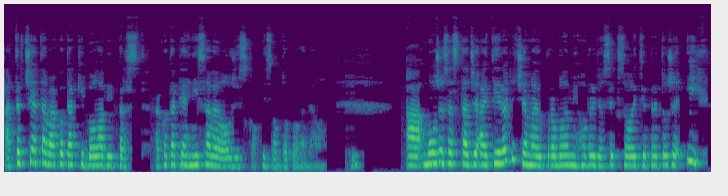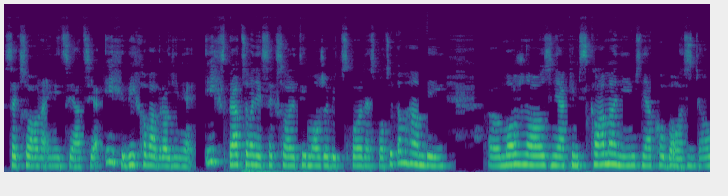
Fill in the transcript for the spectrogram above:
a trčia tam ako taký bolavý prst, ako také hnisavé ložisko, by som to povedala. A môže sa stať, že aj tí rodičia majú problémy hovoriť o sexualite, pretože ich sexuálna iniciácia, ich výchova v rodine, ich spracovanie sexuality môže byť spojené s pocitom hamby, e, možno s nejakým sklamaním, s nejakou mhm. bolesťou.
